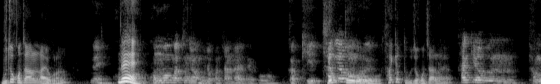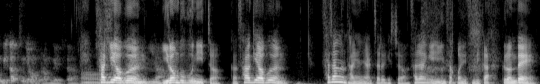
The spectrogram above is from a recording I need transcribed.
무조건 잘라요 그러면? 네. 네. 공무원 같은 경우는 무조건 잘라야 되고, 그러니까 기, 사기업은 모르겠어요. 기업도 사기업도 무조건 잘라요? 사기업은 경비 같은 경우는 그런 게 있어요. 아, 사기업은 이야. 이런 부분이 있죠. 그러니까 사기업은 사장은 당연히 안 자르겠죠. 사장이 인사권이 있으니까. 그런데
